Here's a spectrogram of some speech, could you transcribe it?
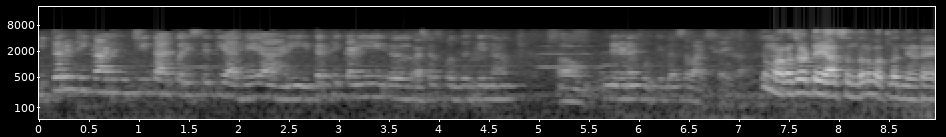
इतर ठिकाणची काय परिस्थिती आहे आणि इतर ठिकाणी अशाच पद्धतीनं निर्णय होतील असं वाटतंय का? मला असं वाटतं या संदर्भातला निर्णय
